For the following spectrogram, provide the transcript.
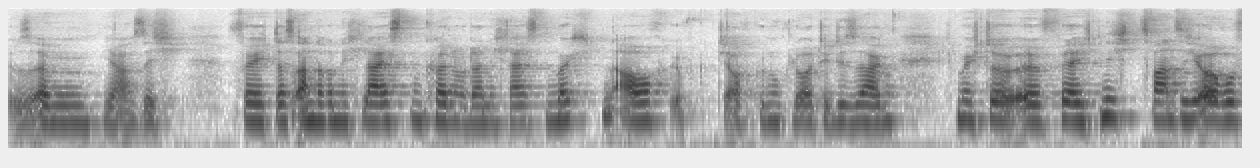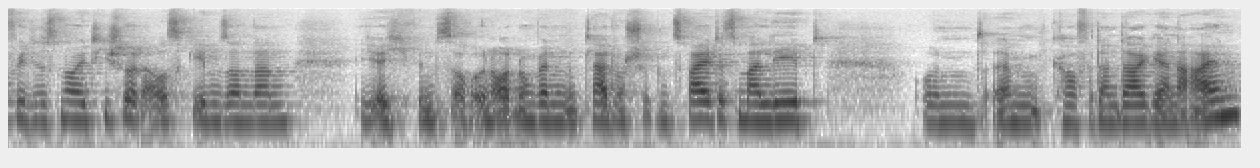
ähm, ja, sich vielleicht das andere nicht leisten können oder nicht leisten möchten auch. Es gibt ja auch genug Leute, die sagen, ich möchte äh, vielleicht nicht 20 Euro für das neue T-Shirt ausgeben, sondern ich, ich finde es auch in Ordnung, wenn ein Kleidungsstück ein zweites Mal lebt und ähm, kaufe dann da gerne ein.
